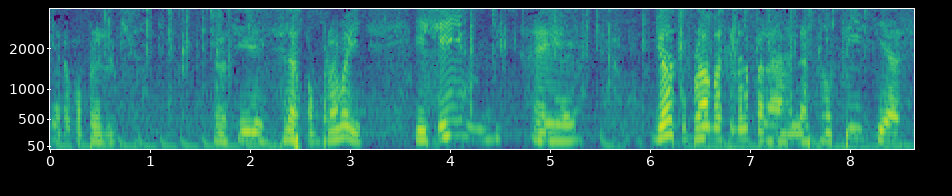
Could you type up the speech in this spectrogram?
ya no compré revistas. Pero sí sí las compraba y y sí eh, yo las compraba más que nada para las noticias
